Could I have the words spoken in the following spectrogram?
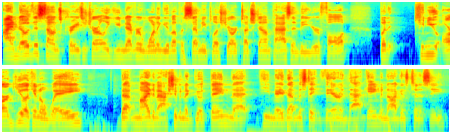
I know this sounds crazy, Charlie. You never want to give up a 70 plus yard touchdown pass and it'd be your fault. But can you argue, like, in a way that might have actually been a good thing that he made that mistake there in that game and not against Tennessee?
